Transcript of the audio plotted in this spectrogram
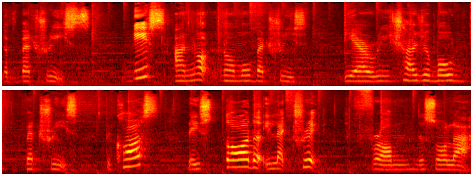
the batteries. These are not normal batteries they are rechargeable batteries because they store the electric from the solar.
